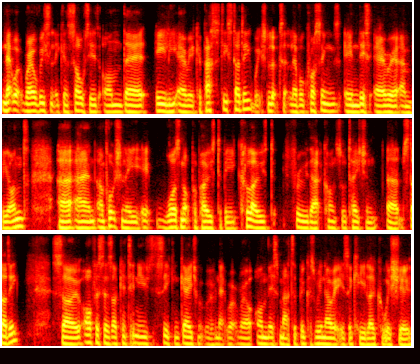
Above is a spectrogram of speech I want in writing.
Network Rail recently consulted on their Ely area capacity study, which looks at level crossings in this area and beyond. Uh, and unfortunately, it was not proposed to be closed through that consultation uh, study. So officers are continuing to seek engagement with Network Rail on this matter because we know it is a key local issue.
